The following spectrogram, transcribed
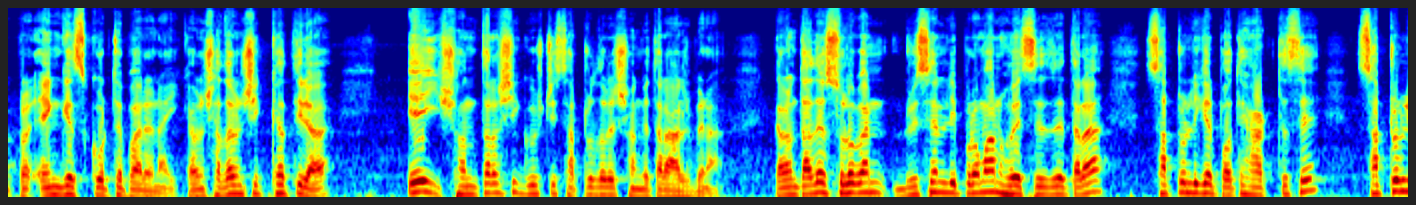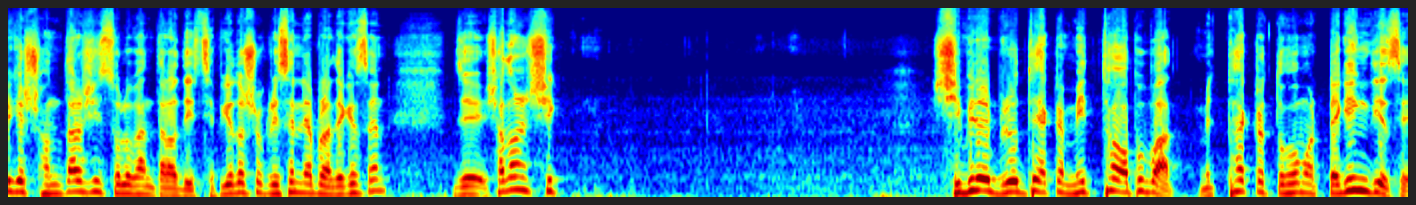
আপনার এঙ্গেজ করতে পারে নাই। কারণ সাধারণ শিক্ষার্থীরা এই সন্ত্রাসী গোষ্ঠী ছাত্রদলের সঙ্গে তারা আসবে না। কারণ তাদের স্লোগান রিসেন্টলি প্রমাণ হয়েছে যে তারা ছাত্রলীগের পথে হাঁটতেছে। ছাত্রলীগের সন্ত্রাসী স্লোগান তারা দিচ্ছে। প্রিয় দর্শক রিসেন্টলি আপনারা দেখেছেন যে সাধারণ শিক শিবিরের বিরুদ্ধে একটা মিথ্যা অপবাদ, মিথ্যা একটা তোহমত ট্যাগিং দিয়েছে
